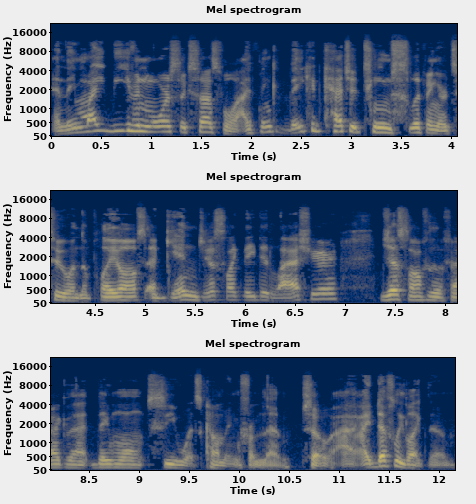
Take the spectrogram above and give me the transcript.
And they might be even more successful. I think they could catch a team slipping or two in the playoffs again, just like they did last year, just off of the fact that they won't see what's coming from them. So I, I definitely like them.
